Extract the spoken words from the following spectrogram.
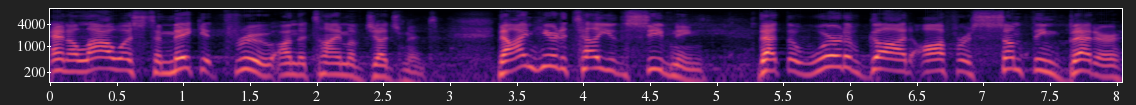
and allow us to make it through on the time of judgment. Now, I'm here to tell you this evening that the Word of God offers something better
